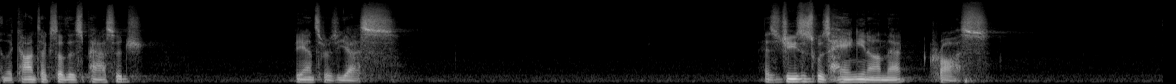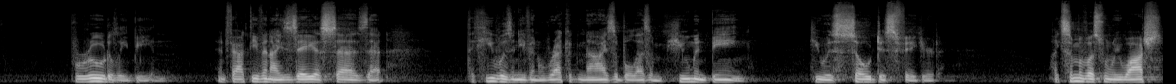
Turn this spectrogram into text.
in the context of this passage? The answer is yes. As Jesus was hanging on that cross, brutally beaten. In fact, even Isaiah says that, that he wasn't even recognizable as a human being. He was so disfigured. Like some of us, when we watch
